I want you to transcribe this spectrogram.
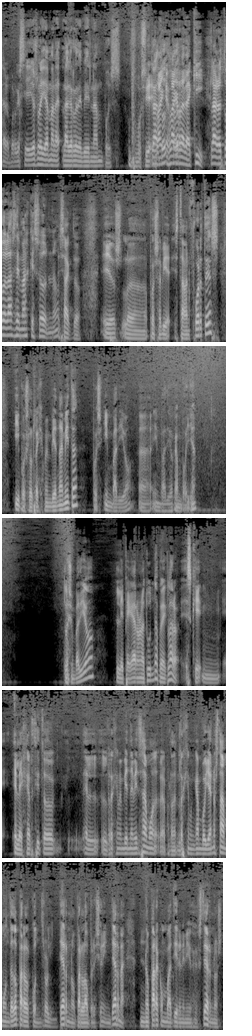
Claro, porque si ellos le llaman la, la guerra de Vietnam, pues... Pues sí, Claro, es, la, todo- es la guerra de aquí. Claro, todas las demás que son, ¿no? Exacto. Ellos lo- pues había- estaban fuertes y pues el régimen vietnamita pues invadió eh, invadió Camboya. Los invadió, le pegaron a tunda, porque claro, es que mm, el ejército, el, el régimen vietnamita, perdón, el régimen camboyano estaba montado para el control interno, para la opresión interna, no para combatir enemigos externos.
